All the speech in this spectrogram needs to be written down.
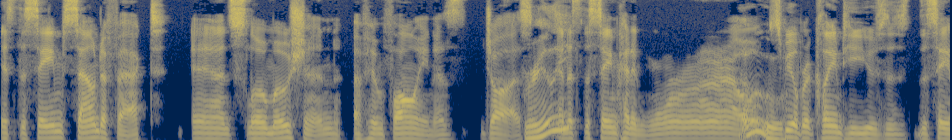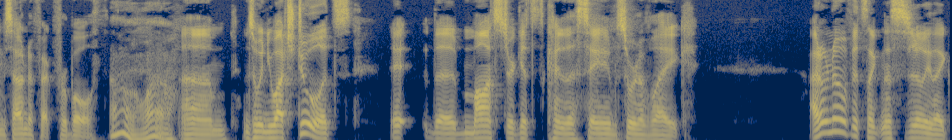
it's the same sound effect and slow motion of him falling as Jaws. Really? And it's the same kind of. Spielberg claimed he uses the same sound effect for both. Oh wow. Um, and so when you watch Duel, it's it, the monster gets kind of the same sort of like I don't know if it's like necessarily like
